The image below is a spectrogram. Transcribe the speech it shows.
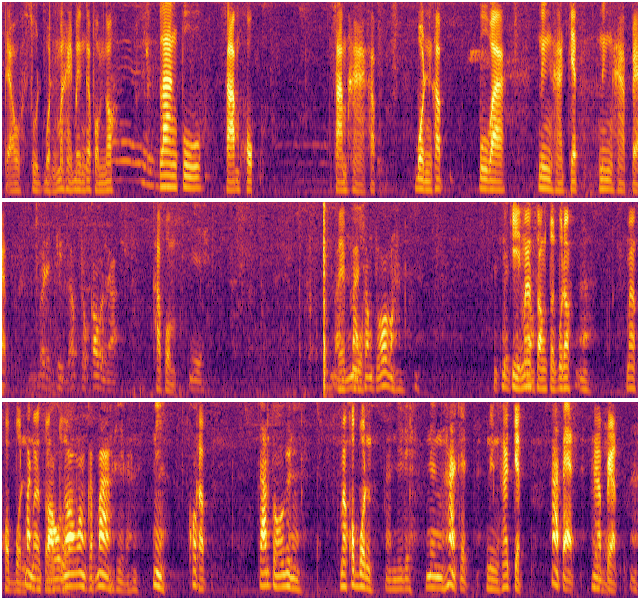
ไปเอาสูตรบนมาให้เบิ่งครับผมเนาะล่างปูสามหกสามหาครับ บนครับ ปูวาหนึ่งหาเจ็ดหนึ่งหาแปดบ่ได้ติดเอาตัวเก่าน่ะครับผม นี่ไหนปูมาสองตัวมาเมื่อกี้มาสองตัวปูเนาะอ่า มาขอบบนมันมาสองเป่าตัว น้องมันกลับมาสิล่ะนี่ครบครับ สามตัวอยู่นี่มาขอบบนอันนี้ดิหนึ่งห้าเจ็ดหนึ่งห้าเจ็ดห้าแปดห้าแปดอะ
